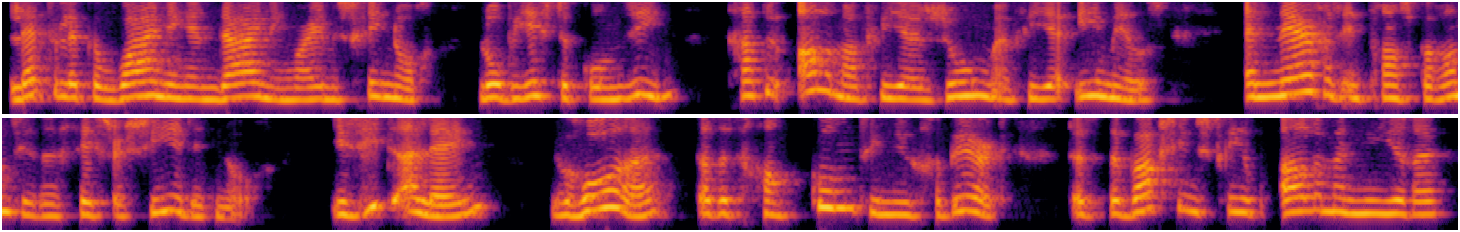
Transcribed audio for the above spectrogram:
letterlijke wining en dining, waar je misschien nog lobbyisten kon zien, gaat nu allemaal via Zoom en via e-mails. En nergens in transparantieregisters zie je dit nog. Je ziet alleen, we horen dat het gewoon continu gebeurt. Dat de tabaksindustrie op alle manieren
